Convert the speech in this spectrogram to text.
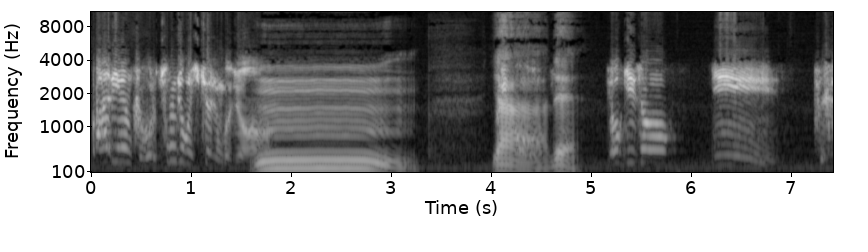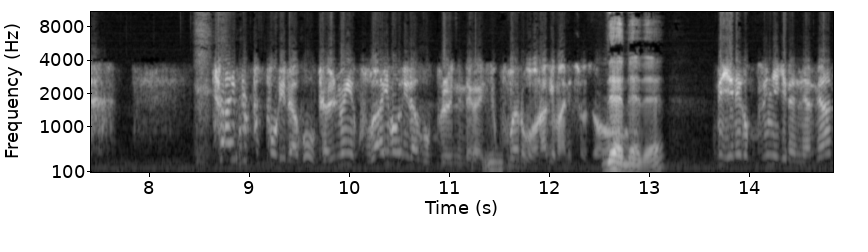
파리는 그거를 충족을 시켜준 거죠. 음. 야, 네. 여기서 이 그, 트라이블 풋볼이라고 별명이 구라이벌이라고 불리는 데가 있어요. 구라를 워낙에 많이 쳐서. 네, 네, 네. 근데 얘네가 무슨 얘기를 했냐면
